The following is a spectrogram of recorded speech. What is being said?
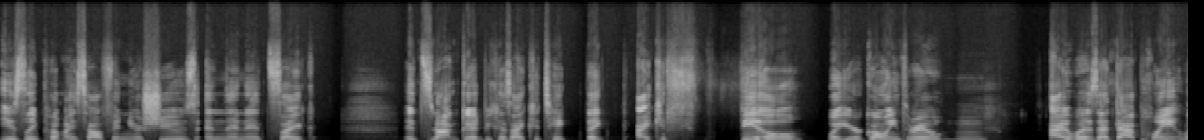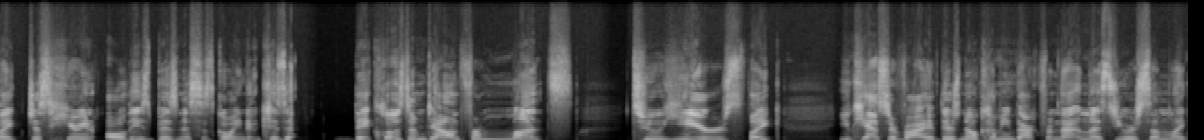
easily put myself in your shoes, and then it's like, it's not good because I could take like I could f- feel what you're going through. Mm-hmm. I was at that point like just hearing all these businesses going because they closed them down for months, two years. Like you can't survive. There's no coming back from that unless you're some like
